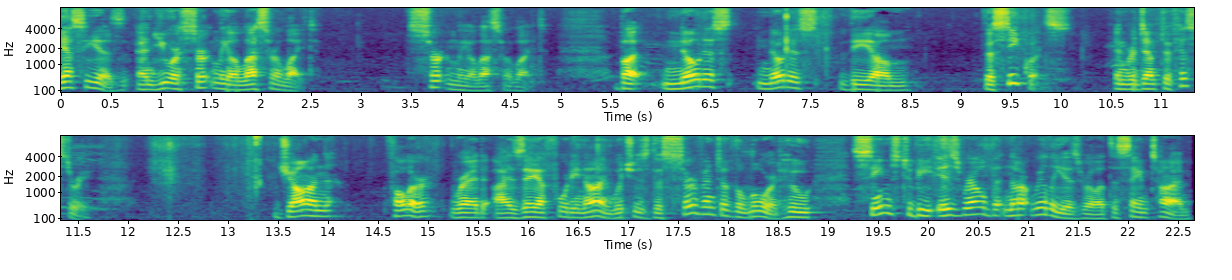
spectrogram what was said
Yes, he is, and you are certainly a lesser light. Certainly a lesser light. But notice notice the, um, the sequence in redemptive history. John Fuller read Isaiah 49, which is the servant of the Lord who seems to be Israel, but not really Israel at the same time.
